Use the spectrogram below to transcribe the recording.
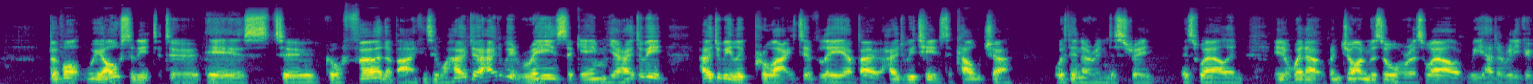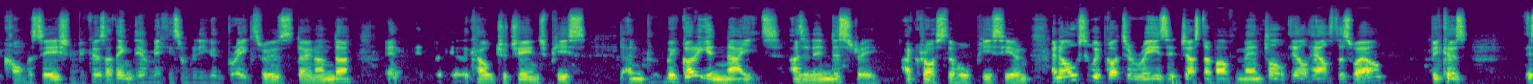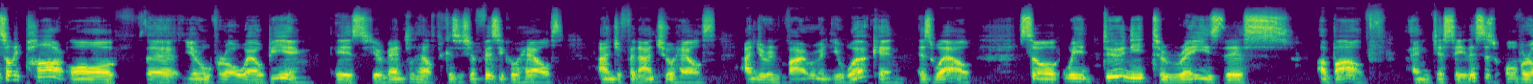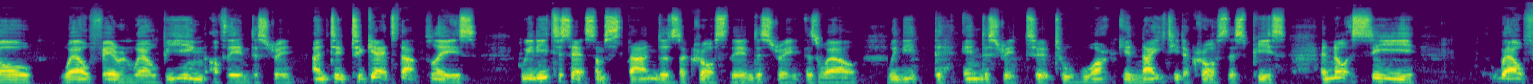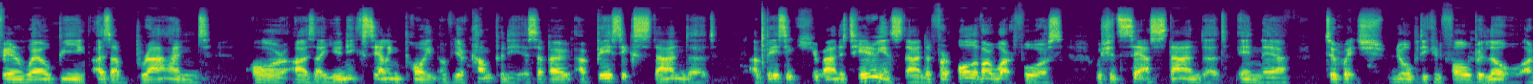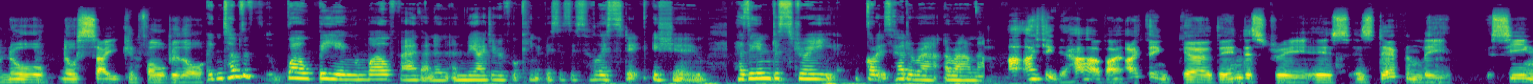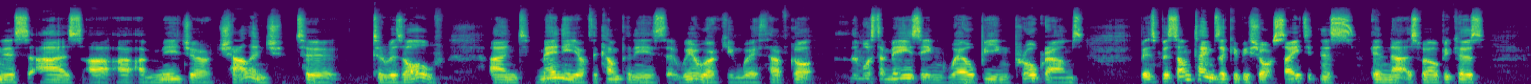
but what we also need to do is to go further back and say, well, how do how do we raise the game here? How do we how do we look proactively about how do we change the culture within our industry as well? And you know, when I, when Jon was over as well, we had a really good conversation because I think they're making some really good breakthroughs down under in, in looking at the culture change piece. And we've got to unite as an industry across the whole piece here, and, and also we've got to raise it just above mental ill health as well, because it's only part of the your overall well-being is your mental health because it's your physical health and your financial health and your environment you work in as well. So we do need to raise this above and just say this is overall welfare and well-being of the industry. And to, to get to that place, we need to set some standards across the industry as well. We need the industry to, to work united across this piece and not see welfare and well-being as a brand or as a unique selling point of your company. It's about a basic standard, a basic humanitarian standard for all of our workforce. We should set a standard in there to which nobody can fall below or no no site can fall below. In terms of well-being and welfare then and, and the idea of looking at this as this holistic issue, has the industry got its head around around that? I, I think they have. I, I think uh, the industry is is definitely seeing this as a, a major challenge to to resolve. And many of the companies that we're working with have got the most amazing well-being programs but, but sometimes there could be short sightedness in that as well, because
